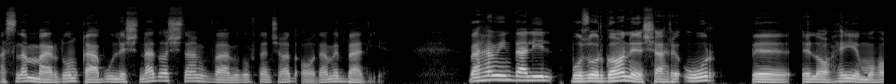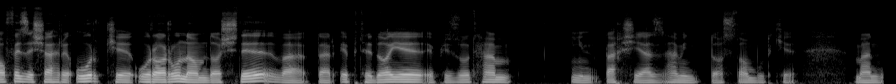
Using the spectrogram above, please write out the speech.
اصلا مردم قبولش نداشتن و می‌گفتن چقدر آدم بدیه. به همین دلیل بزرگان شهر اور به الهه محافظ شهر اور که اورارو نام داشته و در ابتدای اپیزود هم این بخشی از همین داستان بود که من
